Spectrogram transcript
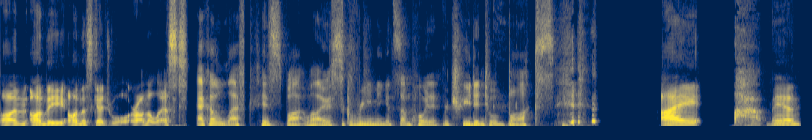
on on the on the schedule or on the list. Echo left his spot while I was screaming at some point and retreated into a box. I, ah, man,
